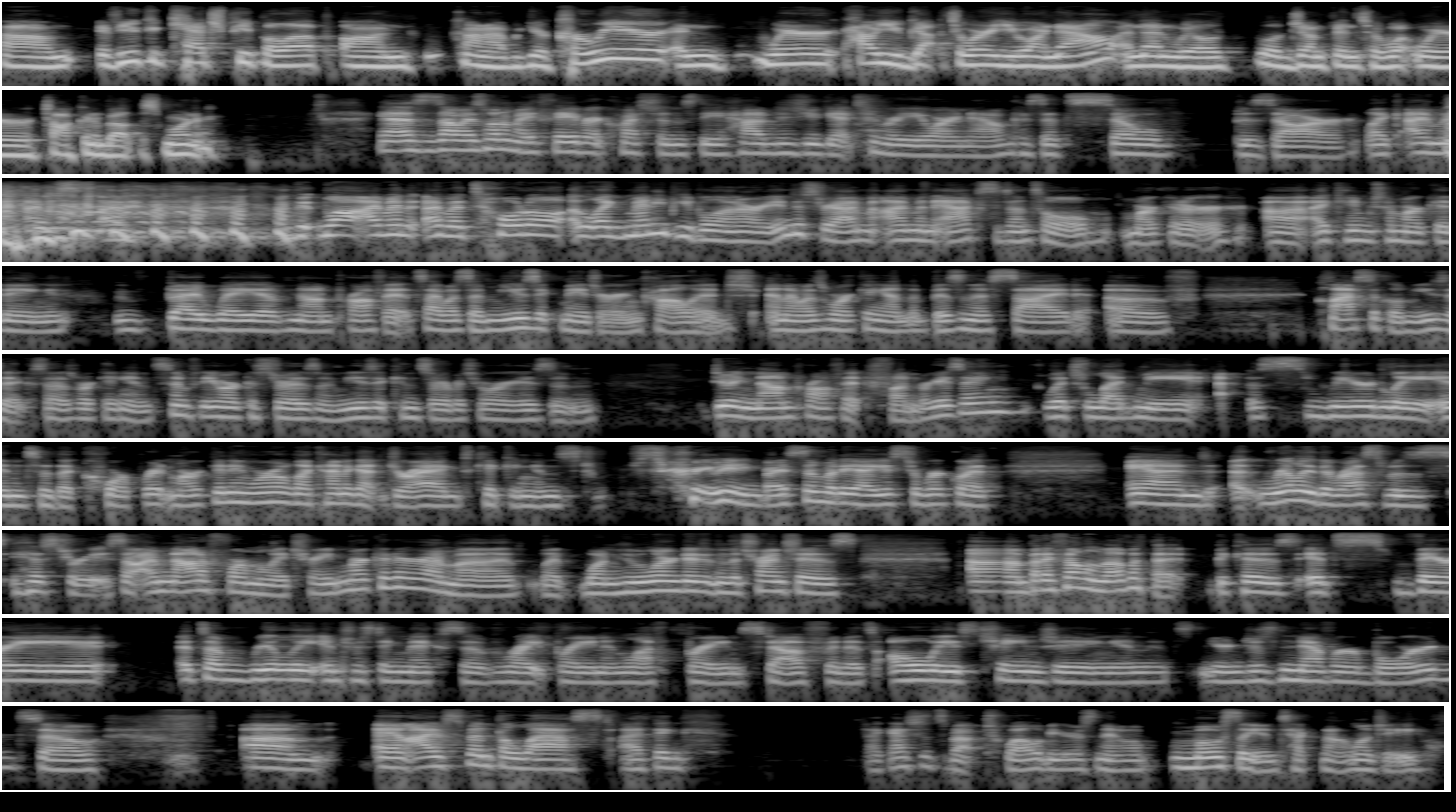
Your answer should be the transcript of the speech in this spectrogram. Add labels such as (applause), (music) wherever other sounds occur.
Um, if you could catch people up on kind of your career and where how you got to where you are now, and then we'll we'll jump into what we're talking about this morning. Yeah, this is always one of my favorite questions. The how did you get to where you are now? Because it's so bizarre. Like I'm, I'm, I'm (laughs) well, I'm an, I'm a total like many people in our industry. I'm I'm an accidental marketer. Uh, I came to marketing by way of nonprofits. I was a music major in college, and I was working on the business side of classical music. So I was working in symphony orchestras and music conservatories and doing nonprofit fundraising, which led me uh, weirdly into the corporate marketing world. I kind of got dragged kicking and st- (laughs) screaming by somebody I used to work with. And uh, really the rest was history. So I'm not a formally trained marketer. I'm a like one who learned it in the trenches. Um, but I fell in love with it because it's very it's a really interesting mix of right brain and left brain stuff and it's always changing and it's you're just never bored so um and i've spent the last i think I guess it's about 12 years now, mostly in technology.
